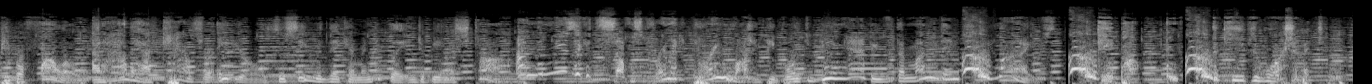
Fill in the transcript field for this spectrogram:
people follow and how they have counts for eight-year-olds to see who they can manipulate into being a star. And the music itself is pretty much brainwashing people into being happy with their mundane lives. K-pop, and the keeps worship it.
